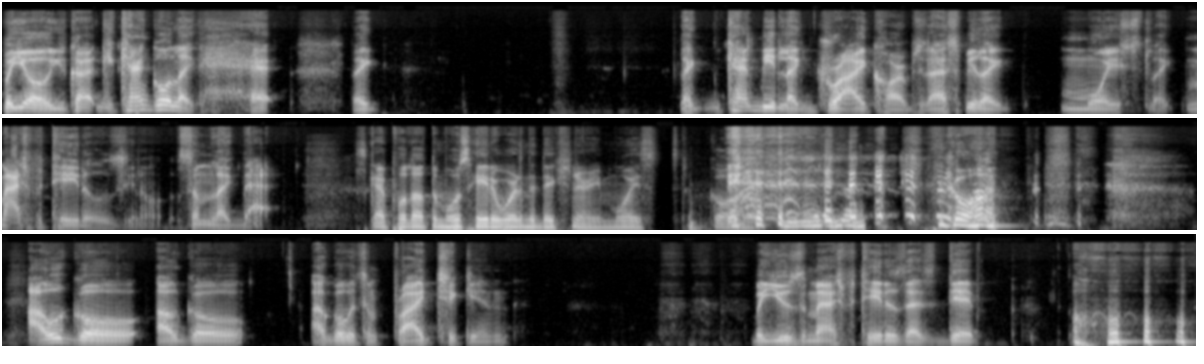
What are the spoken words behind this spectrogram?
But yo, you got you can't go like he- like like can't be like dry carbs. It has to be like moist, like mashed potatoes, you know, something like that. This guy pulled out the most hated word in the dictionary. Moist. Go on. Go on. I will go. I'll go. I'll go with some fried chicken, but use the mashed potatoes as dip. Oh, All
